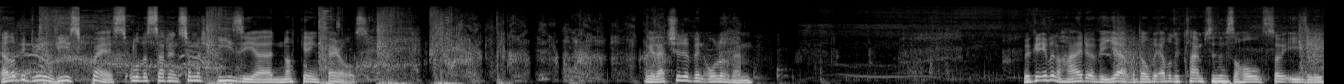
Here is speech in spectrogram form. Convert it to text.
Now that we're doing these quests, all of a sudden so much easier not getting ferals. Okay, that should have been all of them. We could even hide over here, but they'll be able to climb through this hole so easily.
